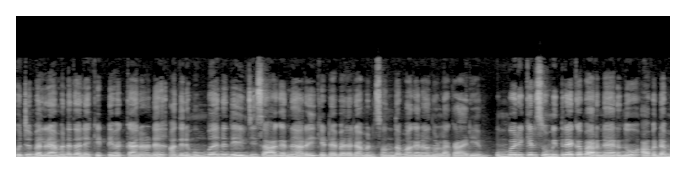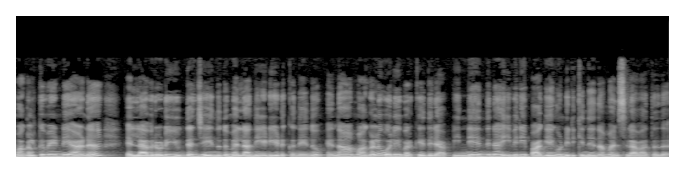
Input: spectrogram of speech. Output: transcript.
കുറ്റം ബലരാമന്റെ തലയിൽ കെട്ടിവെക്കാനാണ്. അതിനു മുമ്പ് തന്നെ ദേവ്ജി സാഗറിനെ അറിയിക്കട്ടെ ബലരാമൻ സ്വന്തം മകനാന്നുള്ള കാര്യം. മുമ്പൊരിക്കൽ സുമിത്രയൊക്കെ പറഞ്ഞായിരുന്നു അവരുടെ മകൾക്ക് വേണ്ടിയാണ് എല്ലാവരോടും യുദ്ധം ചെയ്യുന്നതും എല്ലാം നേടിയെടുക്കുന്നതെന്നും എന്നാൽ ആ മകൾ പോലും ഇവർക്കെതിരാ. പിന്നെ എന്തിനാ ഇവർ ഈ പകയം കൊണ്ടിരിക്കുന്നതെന്നാണ് മനസ്സിലാവാത്തത്?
